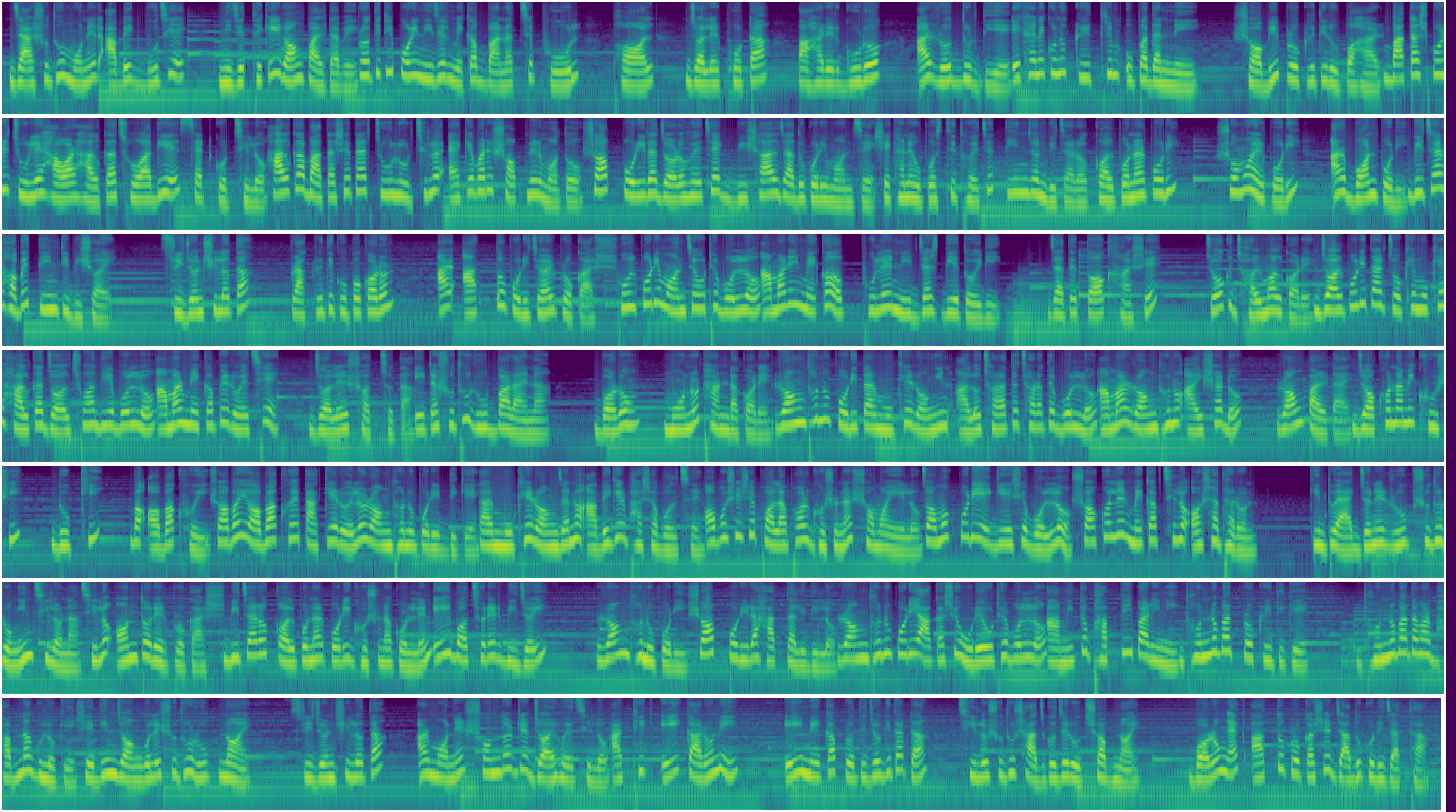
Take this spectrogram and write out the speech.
যা শুধু মনের আবেগ বুঝে নিজের থেকেই রং পাল্টাবে। প্রতিটি পরি নিজের মেকআপ বানাচ্ছে ফুল, ফল, জলের ফোঁটা, পাহাড়ের গুঁড়ো আর রোদ্দুর দিয়ে। এখানে কোনো কৃত্রিম উপাদান নেই। সবই প্রকৃতির উপহার। বাতাস পরি চুলে হাওয়ার হালকা ছোঁয়া দিয়ে সেট করছিল। হালকা বাতাসে তার চুল উড়ছিল একেবারে স্বপ্নের মতো। সব পরীরা জড়ো হয়েছে এক বিশাল জাদুকরি মঞ্চে। সেখানে উপস্থিত হয়েছে তিনজন বিচারক। কল্পনার পরী, সময়ের পরী আর বন পরী। বিচার হবে তিনটি বিষয়। সৃজনশীলতা, প্রাকৃতিক উপকরণ আর আত্মপরিচয়ের প্রকাশ। ফুলপরি মঞ্চে উঠে বলল, আমার এই মেকআপ ফুলের নির্যাস দিয়ে তৈরি, যাতে ত্বক হাসে চোখ ঝলমল করে। জলপরি তার চোখে মুখে হালকা জল ছোঁয়া দিয়ে বলল, আমার মেকআপে রয়েছে জলের স্বচ্ছতা। এটা শুধু রূপ বাড়ায় না, বরং মনও ঠান্ডা করে। রংধনু পরি তার মুখে রঙিন আলো ছড়াতে ছড়াতে বলল, আমার রংধনু আইশ্যাডো রং পাল্টায়। যখন আমি খুশি, দুঃখী বা অবাক হই, সবাই অবাক হয়ে তাকিয়ে রইল রংধনু পরীর দিকে। তার মুখে রং যেন আবেগের ভাষা বলছে। অবশেষে ফলাফল ঘোষণার সময় এলো। চমক পরি এগিয়ে এসে বলল, সকলের মেকআপ ছিল অসাধারণ। কিন্তু একজনের রূপ শুধু রঙিন ছিল না, ছিল অন্তরের প্রকাশ। বিচারক কল্পনার পরি ঘোষণা করলেন, এই বছরের বিজয়ী রংধনু পরি। সব পরীরা হাততালি দিল। রংধনু পরি আকাশে উড়ে উঠে বলল, আমি তো ভাবতেই পারিনি। ধন্যবাদ প্রকৃতিকে। ধন্যবাদ আমার ভাবনাগুলোকে। সেদিন জঙ্গলে শুধু রূপ নয়, সৃজনশীলতা আর মনের সৌন্দর্যের জয় হয়েছিল। আর ঠিক এই কারণেই এই মেকআপ প্রতিযোগিতাটা ছিল শুধু সাজগোজের উৎসব নয়। বরং এক আত্মপ্রকাশের জাদুকরী যাত্রা।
